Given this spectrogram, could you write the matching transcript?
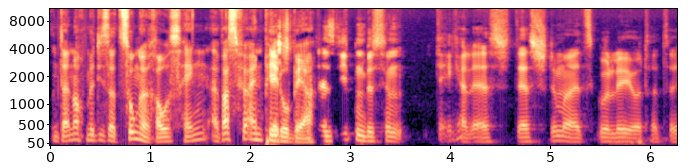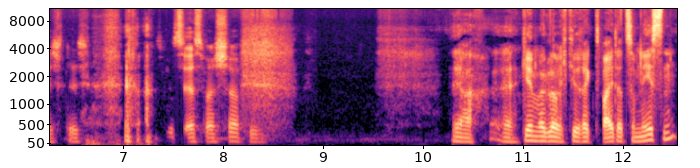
und dann noch mit dieser Zunge raushängen. Äh, Was für ein Pedobär. Der sieht ein bisschen, Digga, der ist, der ist schlimmer als Goleo tatsächlich. Das musst du erstmal schaffen. Ja, äh, gehen wir, glaube ich, direkt weiter zum nächsten.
